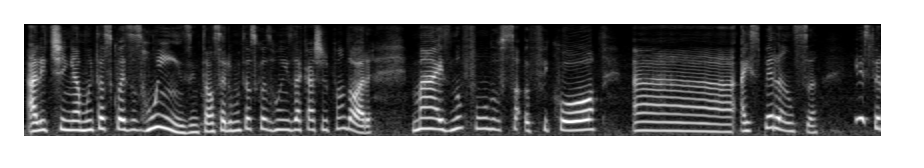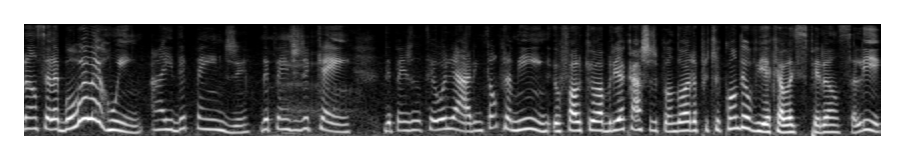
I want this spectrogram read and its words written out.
ali tinha muitas coisas ruins, então saíram muitas coisas ruins da caixa de Pandora. Mas no fundo só ficou a, a esperança. E a esperança, ela é boa ou ela é ruim? Aí depende. Depende de quem? Depende do teu olhar. Então, para mim, eu falo que eu abri a caixa de Pandora porque quando eu vi aquela esperança ali,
